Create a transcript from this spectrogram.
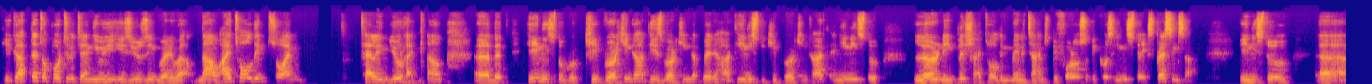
He got that opportunity and he, he's using very well. Now, I told him, so I'm telling you right now uh, that he needs to keep working hard. He's working very hard. He needs to keep working hard and he needs to learn English. I told him many times before also because he needs to express himself. He needs to uh,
